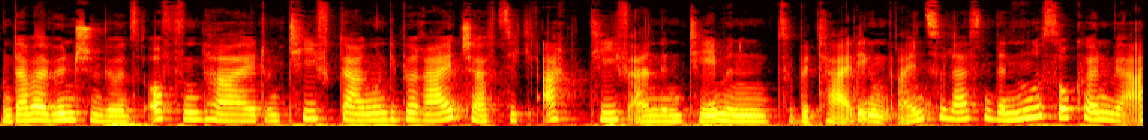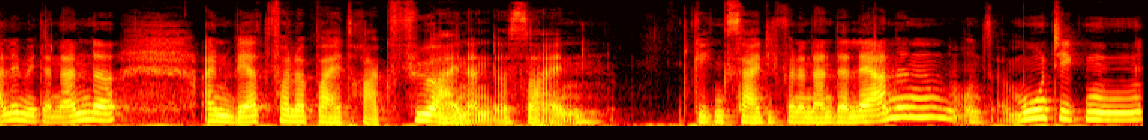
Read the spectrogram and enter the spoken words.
Und dabei wünschen wir uns Offenheit und Tiefgang und die Bereitschaft, sich aktiv an den Themen zu beteiligen und einzulassen, denn nur so können wir alle miteinander ein wertvoller Beitrag füreinander sein gegenseitig voneinander lernen, uns ermutigen,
